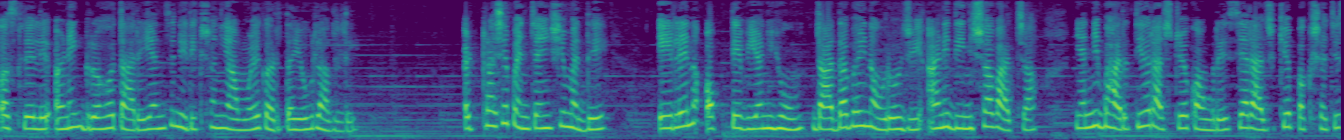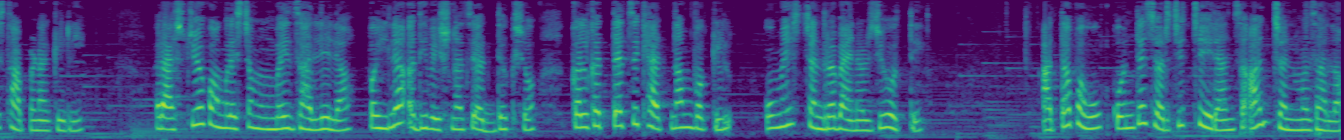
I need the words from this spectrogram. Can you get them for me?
असलेले अनेक ग्रह तारे यांचे निरीक्षण यामुळे करता येऊ लागले. अठराशे पंच्याऐंशी मध्ये Allan Octavian Hume Dadabhai Naoroji आणि दिनशा वाचा यांनी भारतीय राष्ट्रीय काँग्रेस या राजकीय पक्षाची स्थापना केली. राष्ट्रीय काँग्रेसच्या मुंबईत झालेल्या पहिल्या अधिवेशनाचे अध्यक्ष कलकत्त्याचे ख्यातनाम वकील उमेश चंद्र बॅनर्जी होते. आता पाहू कोणत्या चर्चित चेहऱ्यांचा आज जन्म झाला.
